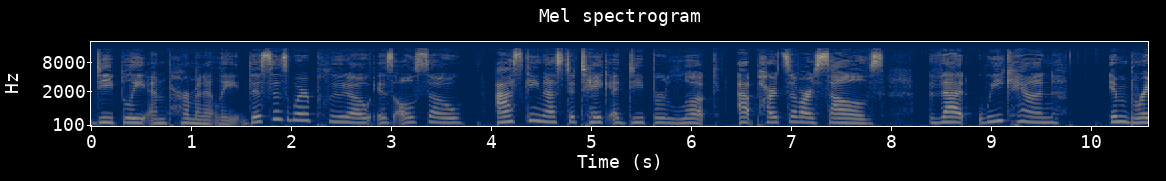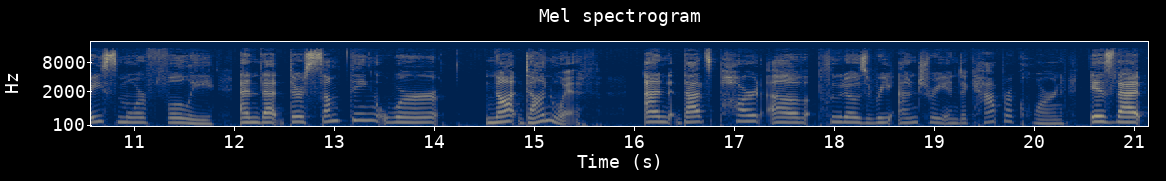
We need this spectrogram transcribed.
deeply and permanently. This is where Pluto is also asking us to take a deeper look at parts of ourselves that we can embrace more fully and that there's something we're not done with. And that's part of Pluto's re-entry into Capricorn is that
